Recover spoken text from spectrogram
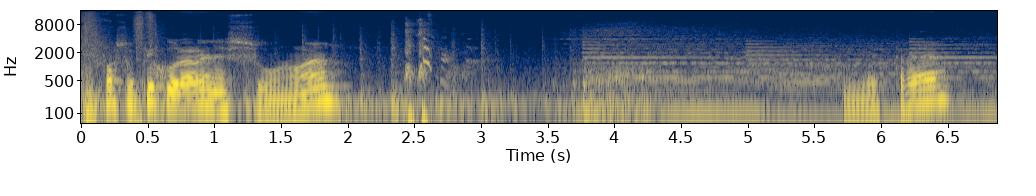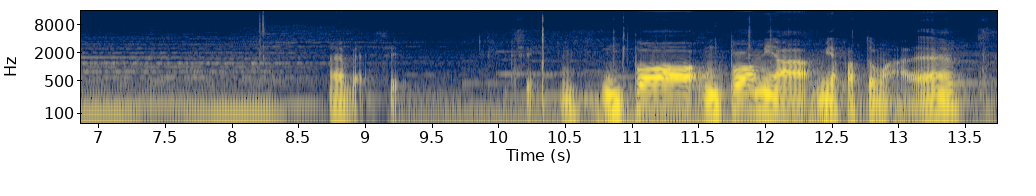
Non posso più curare nessuno, eh? 1003 eh beh sì, sì. Un, po', un po mi, ha, mi, ha, fatto male eh?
